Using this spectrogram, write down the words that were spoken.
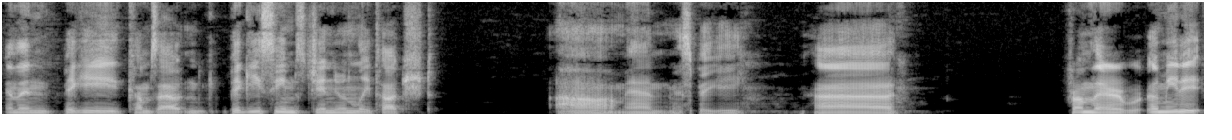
And then Piggy comes out, and Piggy seems genuinely touched. Oh man, Miss Piggy. Uh, from there, immediate.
